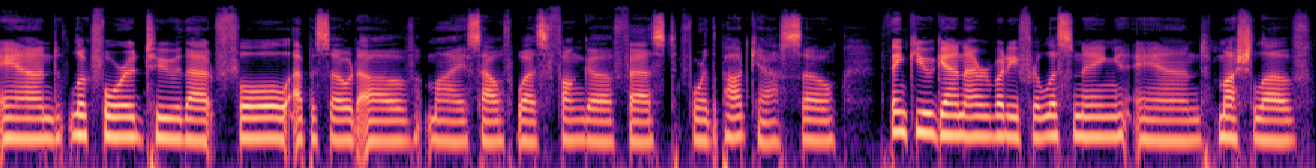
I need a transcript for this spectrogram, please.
and look forward to that full episode of my Southwest Funga Fest for the podcast. So thank you again, everybody, for listening and much love.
